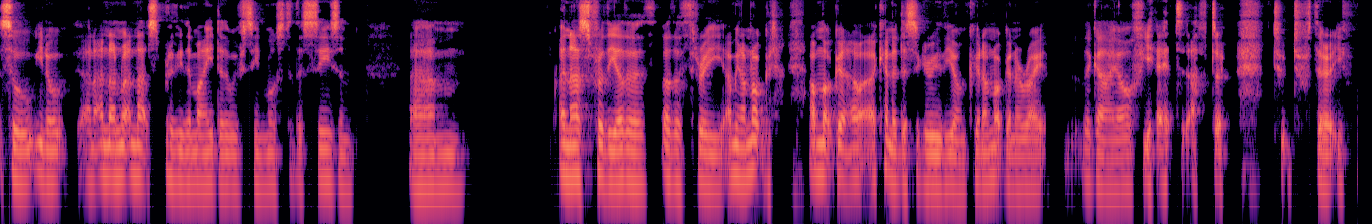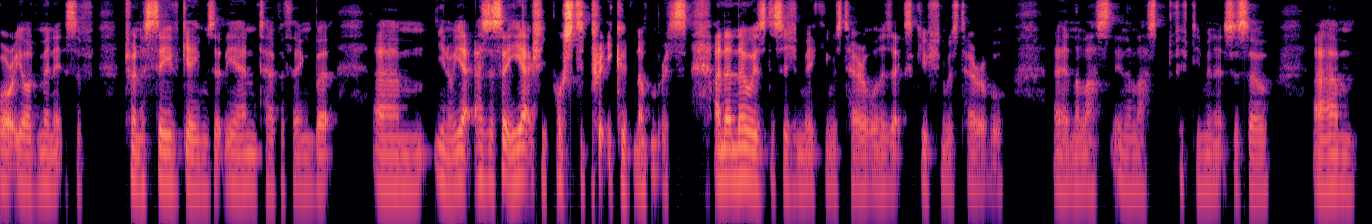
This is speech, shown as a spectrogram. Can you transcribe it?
so, you know, and, and, and that's really the Maeda that we've seen most of the season. Um, and as for the other other three, I mean, I'm not, I'm not going. I kind of disagree with you on Kuhn. I'm not going to write the guy off yet after 30, 40 odd minutes of trying to save games at the end, type of thing. But um, you know, yeah, as I say, he actually posted pretty good numbers, and I know his decision making was terrible and his execution was terrible uh, in the last in the last 15 minutes or so. Um,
